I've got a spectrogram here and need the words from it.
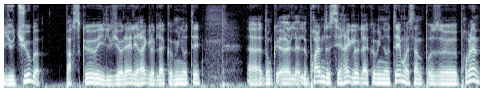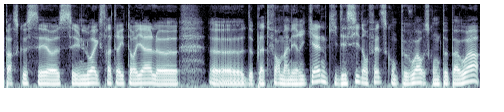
YouTube parce que il violait les règles de la communauté. Euh, donc euh, le problème de ces règles de la communauté, moi ça me pose euh, problème parce que c'est une loi extraterritoriale de plateforme américaine qui décide en fait ce qu'on peut voir ou ce qu'on ne peut pas voir.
